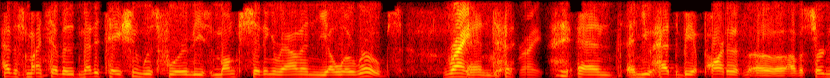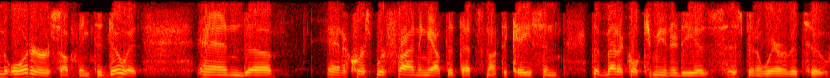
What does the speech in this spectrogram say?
had this mindset that meditation was for these monks sitting around in yellow robes Right. and right. and and you had to be a part of uh, of a certain order or something to do it and uh and of course we're finding out that that's not the case and the medical community has has been aware of it too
